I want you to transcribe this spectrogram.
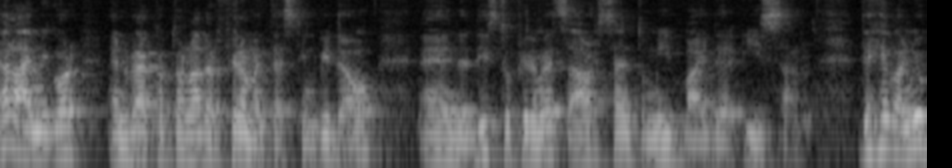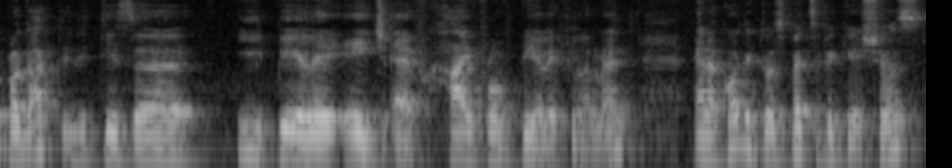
Hello, I'm Igor and welcome to another filament testing video and these two filaments are sent to me by the eSun. They have a new product, it is a EPLA-HF high flow PLA filament and according to the specifications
